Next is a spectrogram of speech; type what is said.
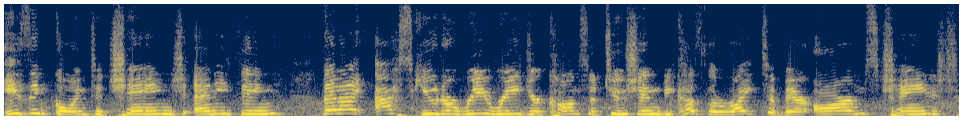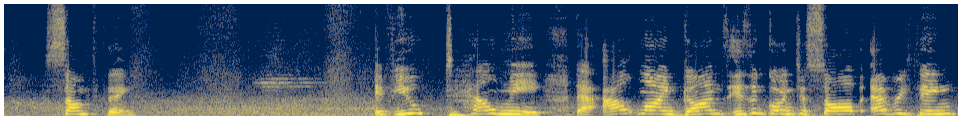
isn't going to change anything, then I ask you to reread your Constitution because the right to bear arms changed something. If you tell me that outlawing guns isn't going to solve everything,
